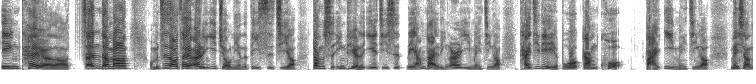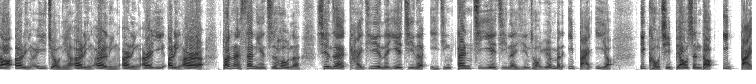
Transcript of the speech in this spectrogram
英特尔了，真的吗？我们知道，在二零一九年的第四季哦，当时英特尔的业绩是两百零二亿美金哦，台积电也不过刚过百亿美金哦。没想到二零一九年、二零二零、二零二一、二零二二，短短三年之后呢，现在台积电的业绩呢，已经单季业绩呢，已经从原本的一百亿哦，一口气飙升到一百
